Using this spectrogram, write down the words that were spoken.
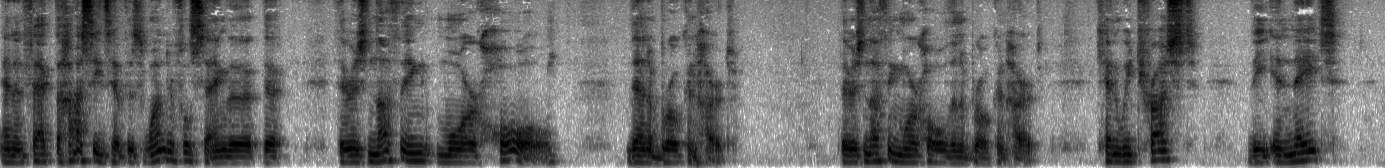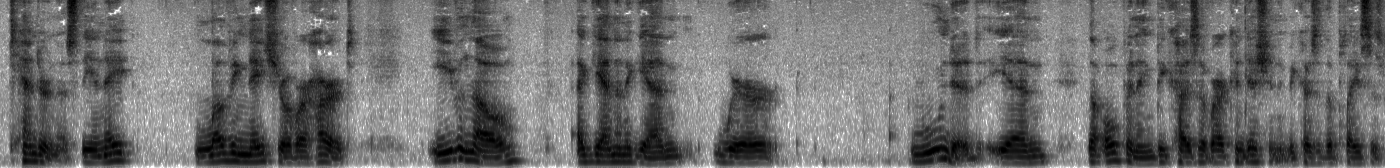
And in fact, the Hasids have this wonderful saying that, that there is nothing more whole than a broken heart. There is nothing more whole than a broken heart. Can we trust the innate tenderness, the innate loving nature of our heart, even though again and again we're wounded in the opening because of our conditioning, because of the places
